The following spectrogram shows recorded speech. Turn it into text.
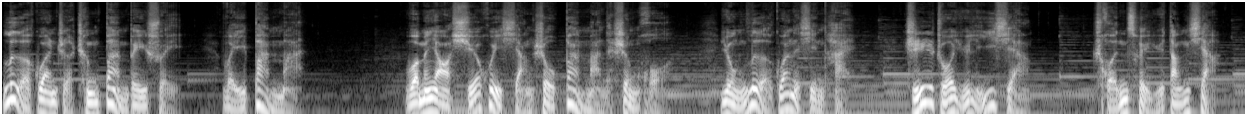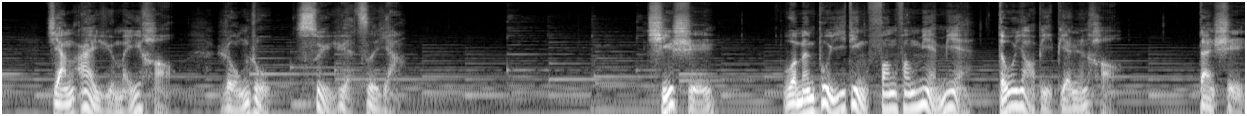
乐观者称半杯水为半满。我们要学会享受半满的生活，用乐观的心态，执着于理想，纯粹于当下。将爱与美好融入岁月滋养。其实，我们不一定方方面面都要比别人好，但是，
